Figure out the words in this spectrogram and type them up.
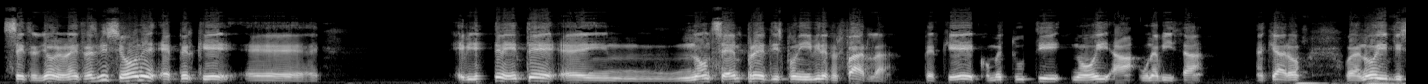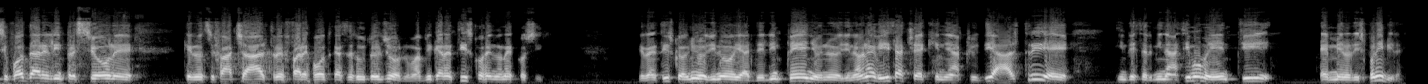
se il trilione non è in trasmissione è perché eh, evidentemente è non sempre è disponibile per farla, perché come tutti noi ha una vita, è chiaro? Ora, noi vi si può dare l'impressione che non si faccia altro che fare podcast tutto il giorno, ma vi garantisco che non è così garantisco che ognuno di noi ha dell'impegno, ognuno di noi ha una vita, c'è chi ne ha più di altri e in determinati momenti è meno disponibile.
